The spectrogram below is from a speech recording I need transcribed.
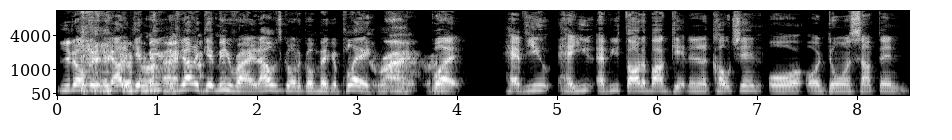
you know if y'all to get me if y'all to get me right, I was going to go make a play. Right, right. But have you have you have you thought about getting into coaching or or doing something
